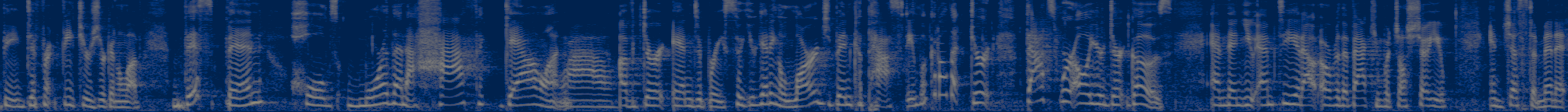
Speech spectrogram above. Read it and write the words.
the different features you're gonna love. This bin holds more than a half gallon wow. of dirt and debris. So you're getting a large bin capacity. Look at all that dirt. That's where all your dirt goes. And then you empty it out over the vacuum, which I'll show you in just a minute.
